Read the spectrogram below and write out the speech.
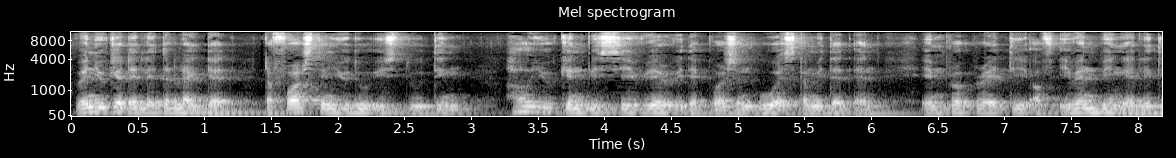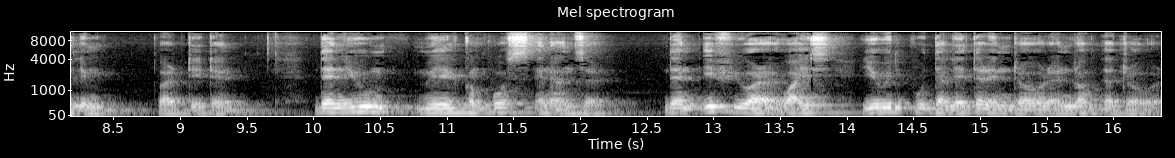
When you get a letter like that, the first thing you do is to think how you can be severe with a person who has committed an impropriety of even being a little impertinent. Then you may compose an answer. Then, if you are wise, you will put the letter in drawer and lock the drawer.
